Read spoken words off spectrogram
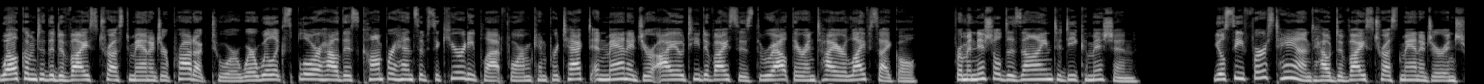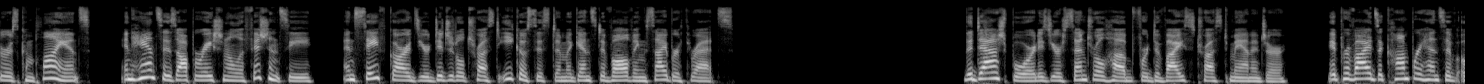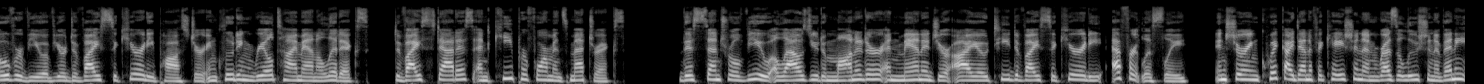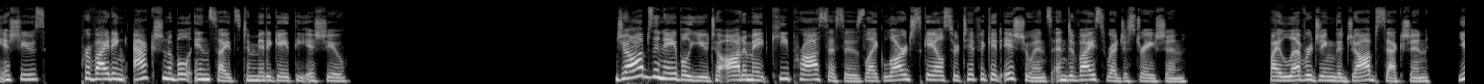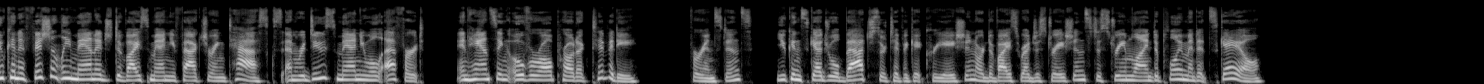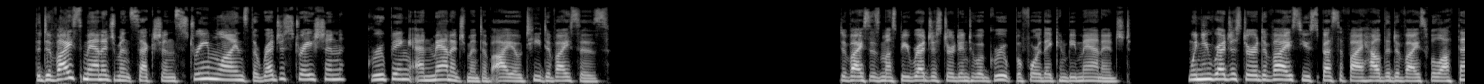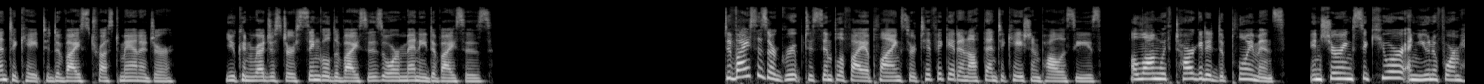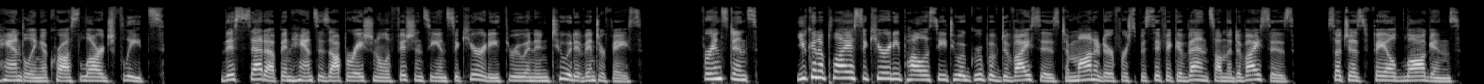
Welcome to the Device Trust Manager product tour, where we'll explore how this comprehensive security platform can protect and manage your IoT devices throughout their entire lifecycle, from initial design to decommission. You'll see firsthand how Device Trust Manager ensures compliance, enhances operational efficiency, and safeguards your digital trust ecosystem against evolving cyber threats. The dashboard is your central hub for Device Trust Manager. It provides a comprehensive overview of your device security posture, including real-time analytics, device status, and key performance metrics. This central view allows you to monitor and manage your IoT device security effortlessly, ensuring quick identification and resolution of any issues, providing actionable insights to mitigate the issue. Jobs enable you to automate key processes like large-scale certificate issuance and device registration. By leveraging the Jobs section, you can efficiently manage device manufacturing tasks and reduce manual effort, enhancing overall productivity. For instance, you can schedule batch certificate creation or device registrations to streamline deployment at scale. The Device Management section streamlines the registration, grouping, and management of IoT devices. Devices must be registered into a group before they can be managed. When you register a device, you specify how the device will authenticate to Device Trust Manager. You can register single devices or many devices. Devices are grouped to simplify applying certificate and authentication policies, along with targeted deployments, ensuring secure and uniform handling across large fleets. This setup enhances operational efficiency and security through an intuitive interface. For instance, you can apply a security policy to a group of devices to monitor for specific events on the devices, such as failed logins.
